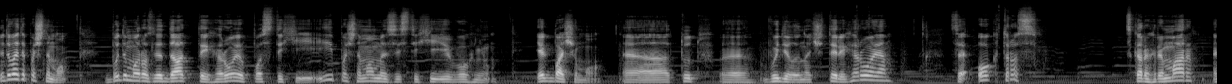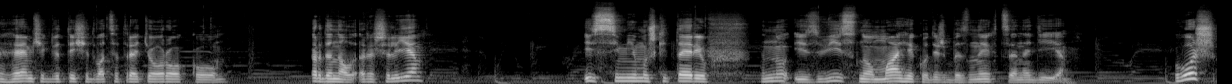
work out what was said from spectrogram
Ну давайте почнемо. Будемо розглядати героїв по стихії, і почнемо ми зі стихії вогню. Як бачимо, е, тут е, виділено 4 героя: це Октрос, Скаргримар, ГМчик 2023 року, Кардинал Решельє із сім'ї мушкетерів. Ну і звісно, маги, куди ж без них це надія. Кого ж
